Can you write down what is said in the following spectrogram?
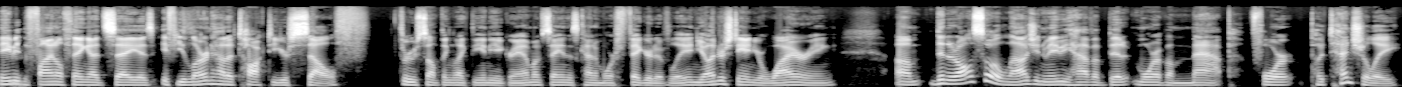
maybe mm the final thing I'd say is if you learn how to talk to yourself through something like the Enneagram, I'm saying this kind of more figuratively, and you understand your wiring, um, then it also allows you to maybe have a bit more of a map for potentially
